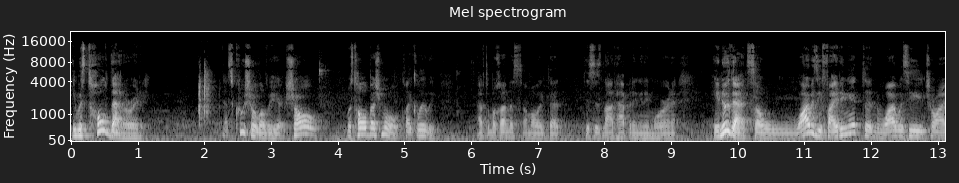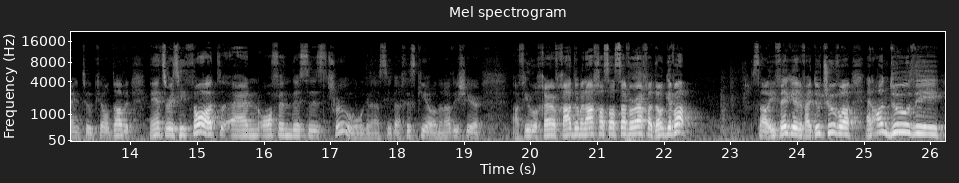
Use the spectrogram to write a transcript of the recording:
He was told that already. That's crucial over here. Shaul was told by Shmuel quite clearly after Machanas, I'm all like that. This is not happening anymore, and he knew that. So why was he fighting it, and why was he trying to kill David? The answer is he thought, and often this is true. We're going to see about Chizkiyo and the Navi Shir. Don't give up. So he figured if I do tshuva and undo the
